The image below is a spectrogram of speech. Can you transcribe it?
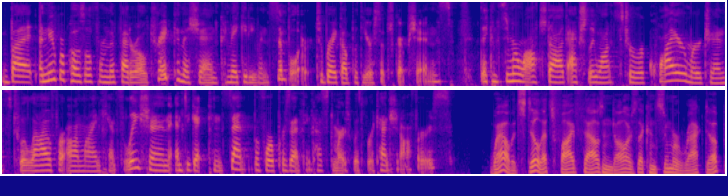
But a new proposal from the Federal Trade Commission could make it even simpler to break up with your subscriptions. The consumer watchdog actually wants to require merchants to allow for online cancellation and to get consent before presenting customers with with retention offers. Wow, but still, that's $5,000 that consumer racked up.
